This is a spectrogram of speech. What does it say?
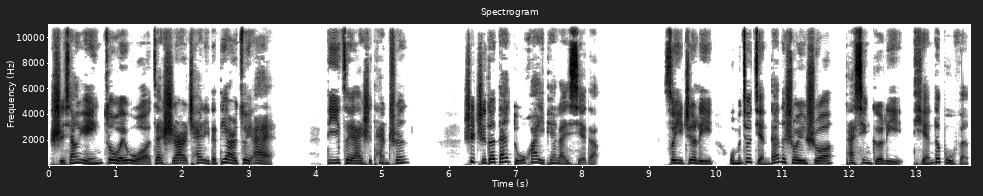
史湘云作为我在十二钗里的第二最爱，第一最爱是探春，是值得单独花一篇来写的。所以这里我们就简单的说一说她性格里甜的部分。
